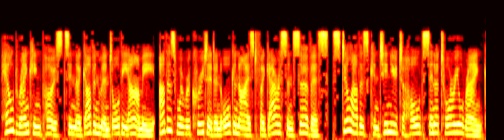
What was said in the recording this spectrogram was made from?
held ranking posts in the government or the army, others were recruited and organized for garrison service, still others continued to hold senatorial rank.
